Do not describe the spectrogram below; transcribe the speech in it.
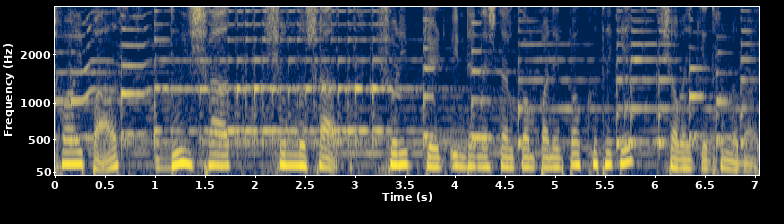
ছয় পাঁচ দুই সাত শূন্য সাত শরীফ ট্রেড ইন্টারন্যাশনাল কোম্পানির পক্ষ থেকে সবাইকে ধন্যবাদ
